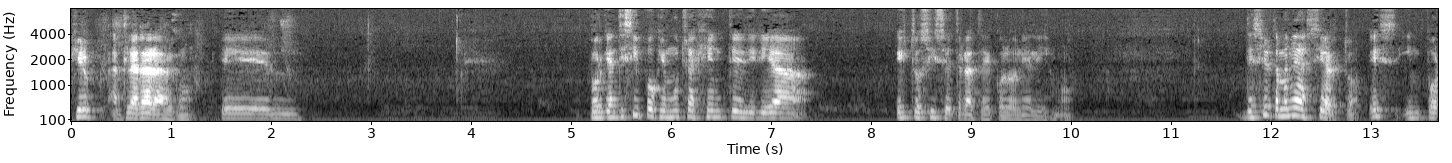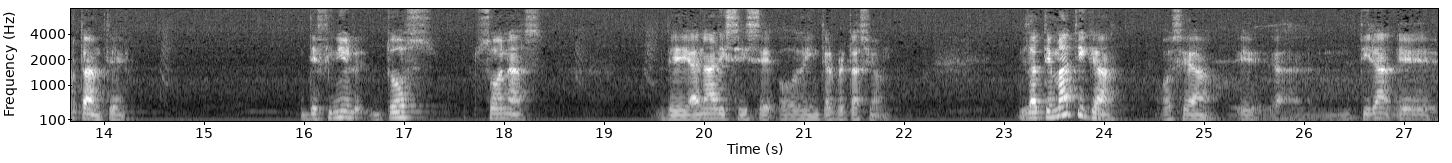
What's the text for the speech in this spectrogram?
quiero aclarar algo. Em, porque anticipo que mucha gente diría, esto sí se trata de colonialismo. De cierta manera es cierto, es importante definir dos zonas de análisis eh, o de interpretación. La temática, o sea, eh, eh,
